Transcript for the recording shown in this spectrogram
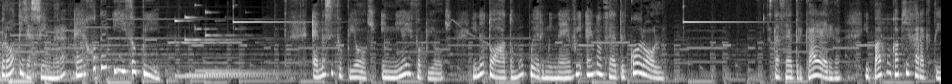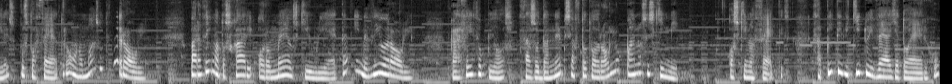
Πρώτοι για σήμερα έρχονται οι ηθοποιοί. Ένας ηθοποιός ή μία ηθοποιός είναι το άτομο που ερμηνεύει έναν θεατρικό ρόλο. Στα θεατρικά έργα υπάρχουν κάποιοι χαρακτήρες που στο θέατρο ονομάζονται ρόλοι. Παραδείγματος χάρη ο Ρωμαίος και η Ιουλιέτα είναι δύο ρόλοι. Κάθε ηθοποιός θα ζωντανέψει αυτό το ρόλο πάνω στη σκηνή. Ο σκηνοθέτης θα πει τη δική του ιδέα για το έργο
